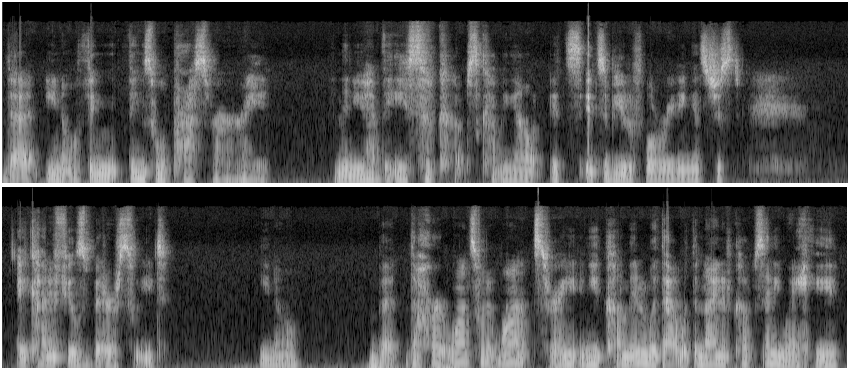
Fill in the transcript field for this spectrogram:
that, you know, thing, things will prosper, right? And then you have the ace of cups coming out. It's it's a beautiful reading. It's just it kind of feels bittersweet you know? But the heart wants what it wants right? And you come in with that with the nine of cups anyway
